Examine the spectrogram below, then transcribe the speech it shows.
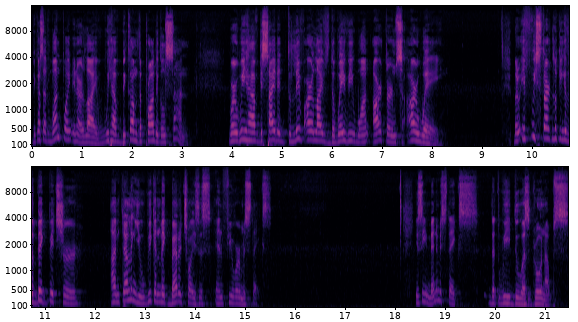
Because at one point in our life, we have become the prodigal son, where we have decided to live our lives the way we want, our terms, our way. But if we start looking at the big picture, I'm telling you, we can make better choices and fewer mistakes. You see, many mistakes that we do as grown ups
